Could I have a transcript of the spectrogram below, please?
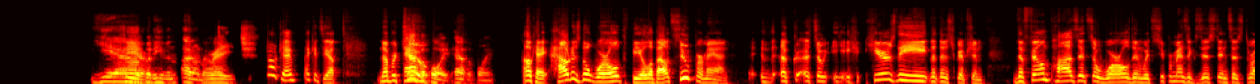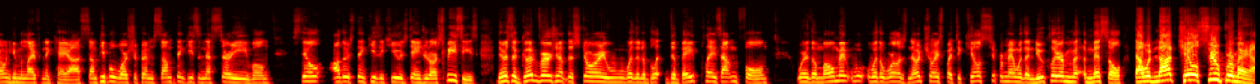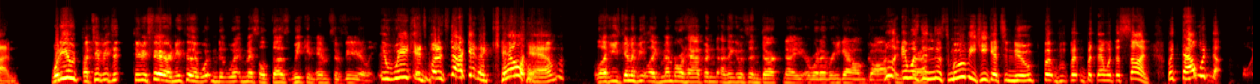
yeah, Fear. but even I don't know. rage. Okay, I can see that. Number two. Half a point. Half a point. Okay, how does the world feel about Superman? Uh, uh, So he- he- here's the, the description. The film posits a world in which Superman's existence has thrown human life into chaos. Some people worship him, some think he's a necessary evil. Still, others think he's a huge danger to our species. There's a good version of the story where the deb- debate plays out in full, where the moment where the world has no choice but to kill Superman with a nuclear missile that would not kill Superman. What do you But to be to be fair, a nuclear missile does weaken him severely. It weakens, but it's not gonna kill him. Like he's gonna be like, remember what happened? I think it was in Dark Knight or whatever. He got all gaunt. Well, it was crap. in this movie he gets nuked, but but but then with the sun. But that would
